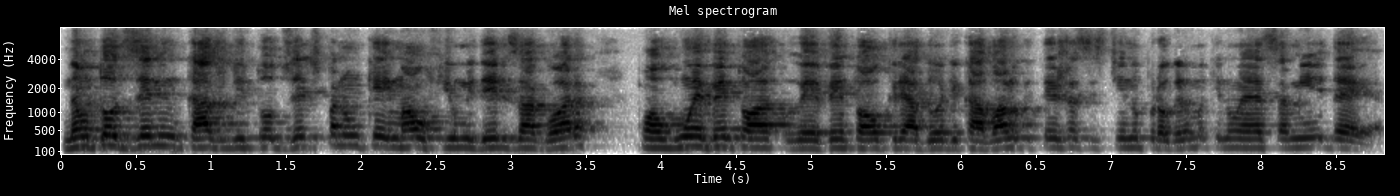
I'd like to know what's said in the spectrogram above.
Não estou dizendo em caso de todos eles para não queimar o filme deles agora com algum eventual, eventual criador de cavalo que esteja assistindo o programa, que não é essa a minha ideia.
